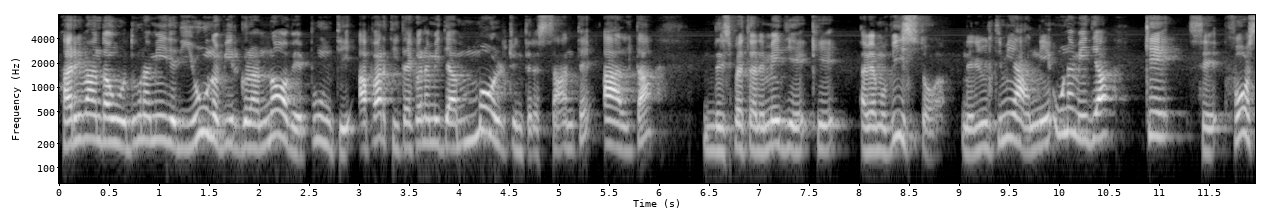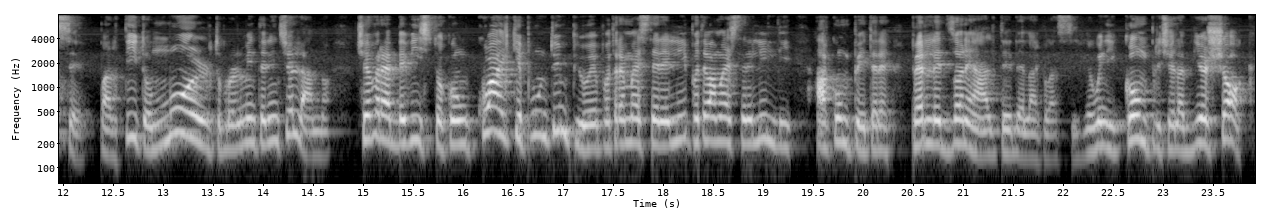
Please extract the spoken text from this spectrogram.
arrivando ad una media di 1,9 punti a partita, che è una media molto interessante, alta rispetto alle medie che abbiamo visto negli ultimi anni, una media che se fosse partito molto probabilmente all'inizio dell'anno ci avrebbe visto con qualche punto in più e essere lì, potevamo essere lì lì a competere per le zone alte della classifica. Quindi complice l'avvio shock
